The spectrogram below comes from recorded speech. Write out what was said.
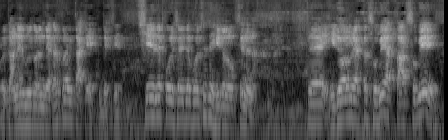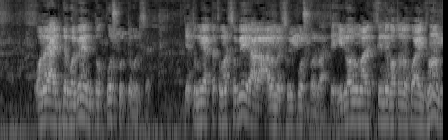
ওই গানের মনে করেন দেখার পর আমি তাকে একটু দেখছি। সে যে পরিচয় দিয়ে বলছে যে হিরো আলম চেনে না। সে হিরো আলমের একটা ছবি আর তার ছবি ওনার আইডিতে বলবেন, তো পোস্ট করতে বলছে। যে তুমি একটা তোমার ছবি আর আলমের ছবি পোস্ট করবা। তো হিরো আলম আর চেনে গত কয়েকজন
